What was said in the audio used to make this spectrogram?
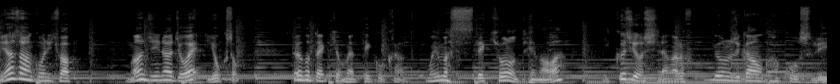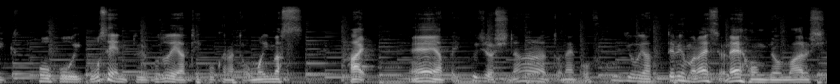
皆さん、こんにちは。マジラジオへようこそ。ということで、今日もやっていこうかなと思います。で、今日のテーマは、育児をしながら副業の時間を確保する方法5選ということでやっていこうかなと思います。はい。ね、やっぱ育児をしながらだとね、こう副業やってる暇ないですよね。本業もあるし、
